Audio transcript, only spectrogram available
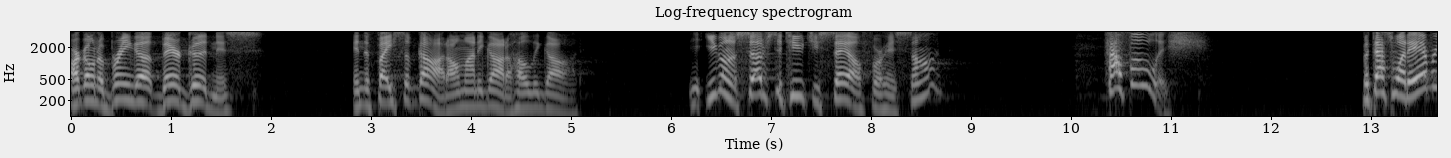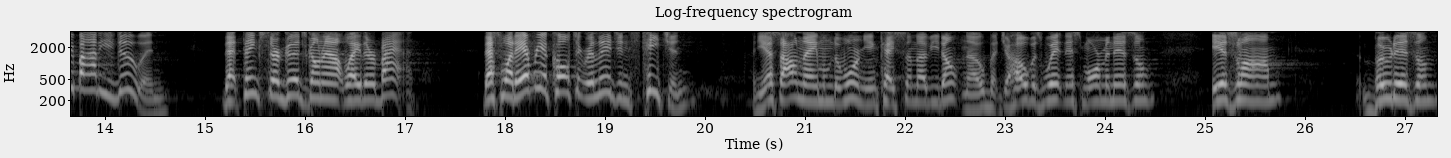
are going to bring up their goodness in the face of God, Almighty God, a holy God. You're going to substitute yourself for his son? How foolish. But that's what everybody's doing that thinks their good's going to outweigh their bad. That's what every occultic religion's teaching. And yes, I'll name them to warn you in case some of you don't know, but Jehovah's Witness, Mormonism, Islam, Buddhism,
